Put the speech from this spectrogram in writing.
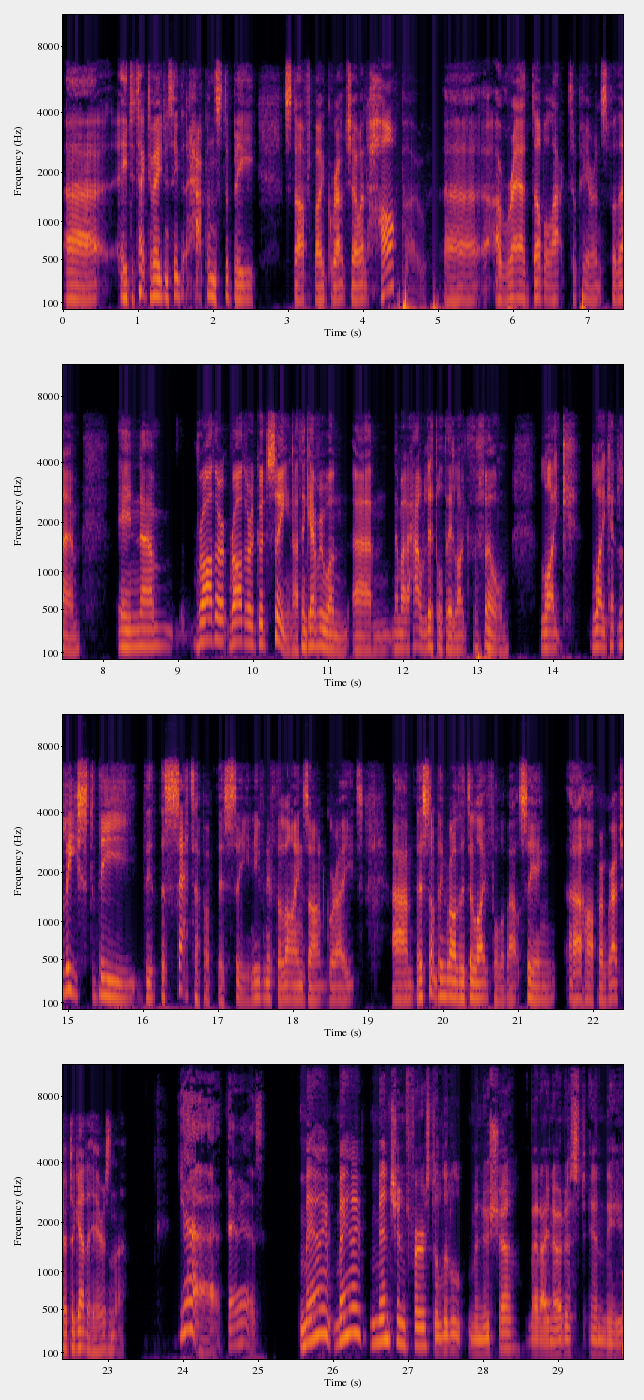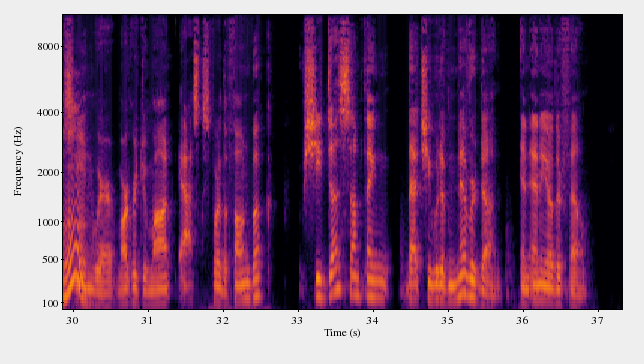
uh, a detective agency that happens to be staffed by Groucho and Harpo, uh, a rare double act appearance for them in um, rather rather a good scene. I think everyone, um, no matter how little they like the film, like like at least the, the the setup of this scene, even if the lines aren't great. Um, there's something rather delightful about seeing uh, Harpo and Groucho together here, isn't there? Yeah, there is. May I may I mention first a little minutia that I noticed in the Mm. scene where Margaret Dumont asks for the phone book? She does something that she would have never done in any other film.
